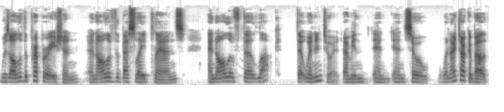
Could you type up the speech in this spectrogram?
was all of the preparation and all of the best laid plans and all of the luck that went into it. I mean, and and so when I talk about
